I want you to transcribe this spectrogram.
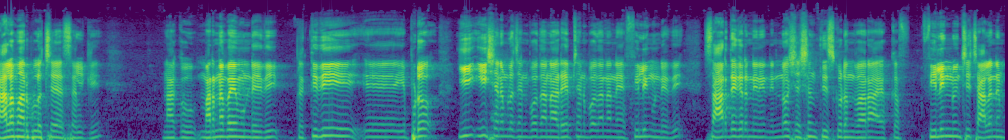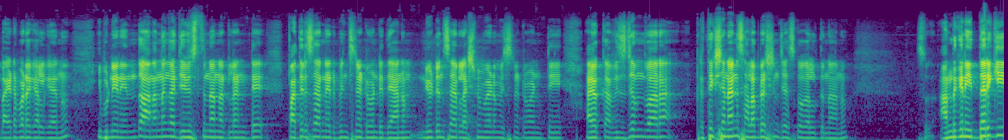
చాలా మార్పులు వచ్చాయి అసలుకి. నాకు మరణ భయం ఉండేది. ప్రతిదీ ఎప్పుడో ఈ ఈ క్షణంలో చనిపోదానా రేపు చనిపోదానా అనే ఫీలింగ్ ఉండేది. సార్ దగ్గర నేను ఎన్నో సెషన్స్ తీసుకోవడం ద్వారా ఆ యొక్క ఫీలింగ్ నుంచి చాలా నేను బయటపడగలిగాను. ఇప్పుడు నేను ఎంతో ఆనందంగా జీవిస్తున్నాను అట్లంటే పత్రి సార్ నేర్పించినటువంటి ధ్యానం న్యూటన్ సార్ లక్ష్మీ మేడం ఇచ్చినటువంటి ఆ యొక్క విజ్డమ్ ద్వారా ప్రతి క్షణాన్ని సెలబ్రేషన్ చేసుకోగలుగుతున్నాను. సో అందుకని ఇద్దరికి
